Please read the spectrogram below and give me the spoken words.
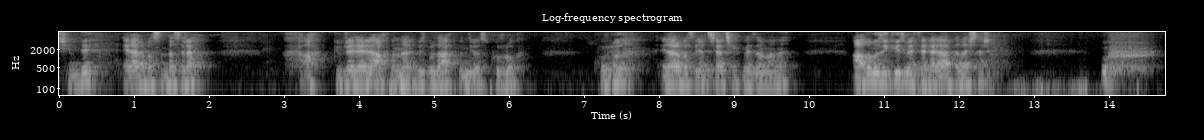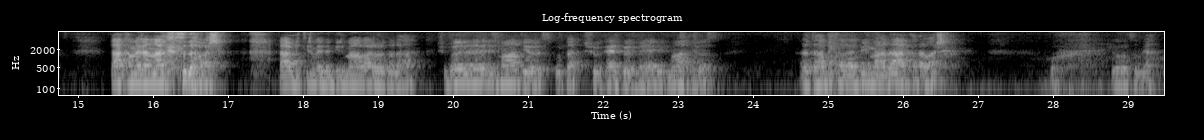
Şimdi el arabasında sıra. Ah, gübreleri, akbınları. Biz burada akbın diyoruz. Kuruluk. Kuruluğu el arabasıyla dışarı çekme zamanı. Aldığımız 200 metrekare arkadaşlar. Uf. Daha kameranın arkası da var. Daha bitirmedim. Bir mağ var orada daha. Şu bölmelere biz mağ diyoruz burada. Şu her bölmeye bir mağ diyoruz. Daha bu kadar bir mağ da arkada var. Uf, yoruldum ya.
